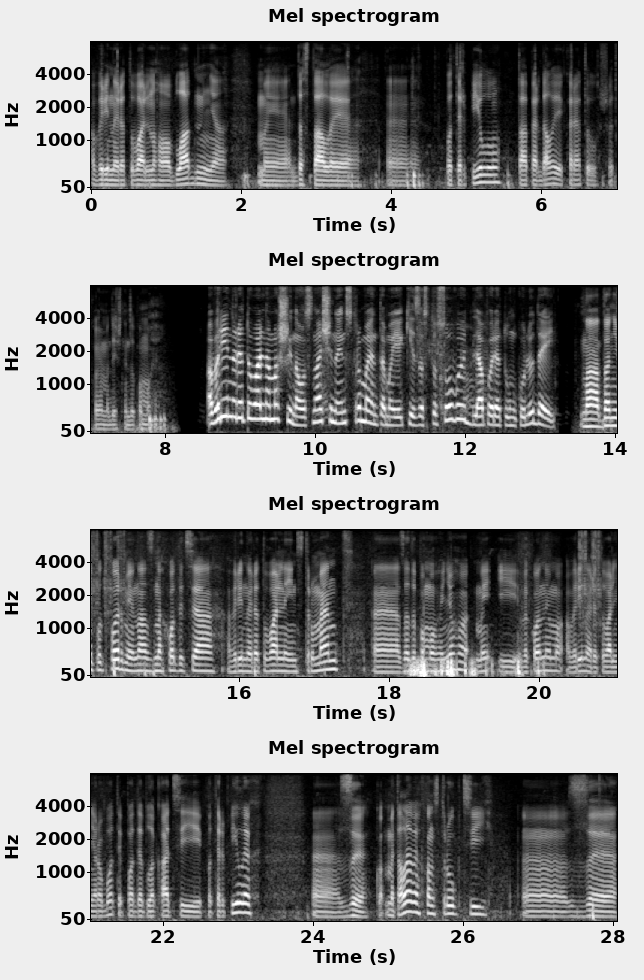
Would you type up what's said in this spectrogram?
аварійно-рятувального обладнання ми достали е, потерпілу та передали їй карету швидкої медичної допомоги. Аварійно-рятувальна машина оснащена інструментами, які застосовують для порятунку людей. На даній платформі в нас знаходиться аварійно-рятувальний інструмент. Е, За допомогою нього ми і виконуємо аварійно-рятувальні роботи по деблокації потерпілих з металевих конструкцій, е, з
